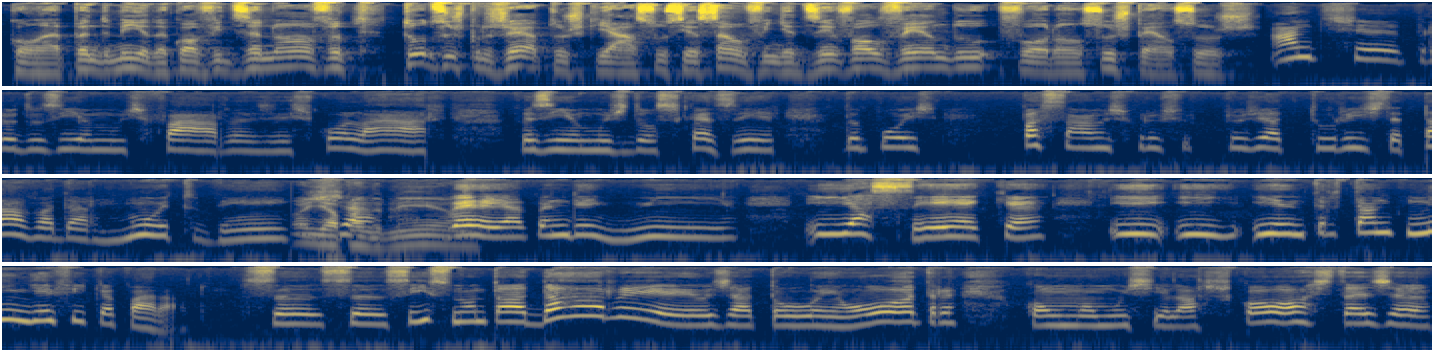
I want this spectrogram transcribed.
Com a pandemia da Covid-19, todos os projetos que a associação vinha desenvolvendo foram suspensos. Antes eh, produzíamos fardas escolares, fazíamos doce caseiro, depois Passamos para o projeto turista, estava a dar muito bem. Veio a pandemia. Veio a pandemia, e a seca, e, e, e entretanto ninguém fica parado. Se, se, se, isso não está a dar, eu já estou em outra, com uma mochila às costas, a,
